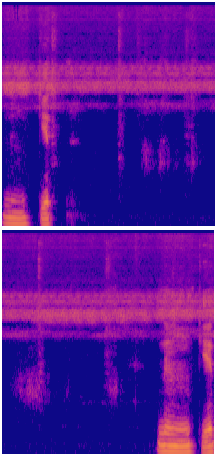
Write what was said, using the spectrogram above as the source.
หนึ่งเจ็ดหนึ่งเจ็ด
